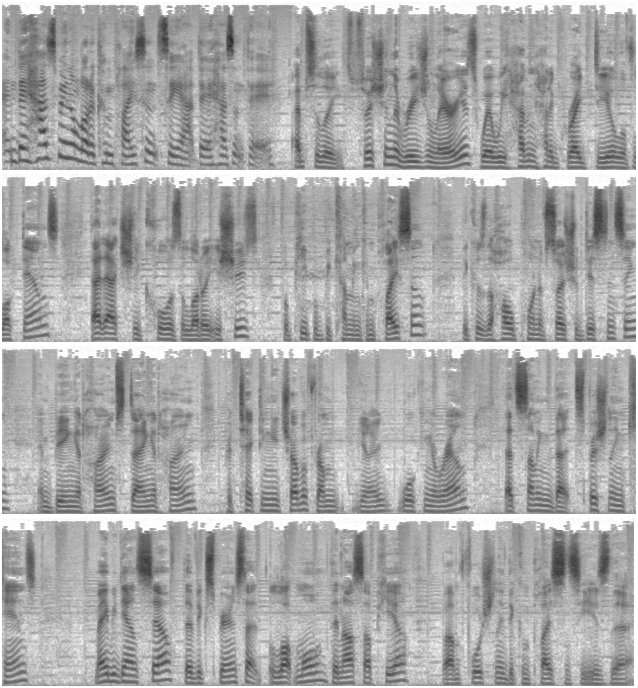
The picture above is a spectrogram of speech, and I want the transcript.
And there has been a lot of complacency out there, hasn't there? Absolutely, especially in the regional areas where we haven't had a great deal of lockdowns. That actually caused a lot of issues for people becoming complacent because the whole point of social distancing and being at home, staying at home, protecting each other from, you know, walking around, that's something that, especially in Cairns, maybe down south, they've experienced that a lot more than us up here, but unfortunately the complacency is there.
